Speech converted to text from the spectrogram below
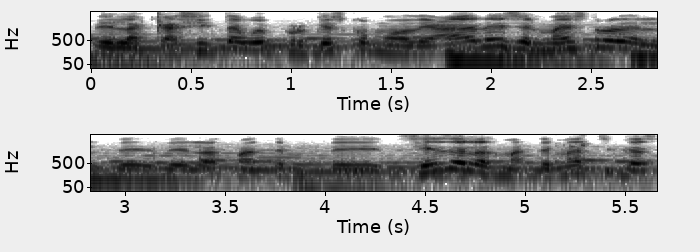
de la casita, güey, porque es como de, ah, eres el maestro de, de las de, si es de las matemáticas,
